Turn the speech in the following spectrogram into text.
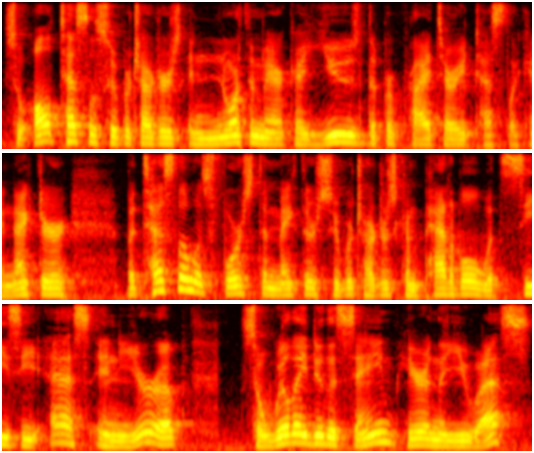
So all Tesla superchargers in North America use the proprietary Tesla connector, but Tesla was forced to make their superchargers compatible with CCS in Europe. So will they do the same here in the US?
